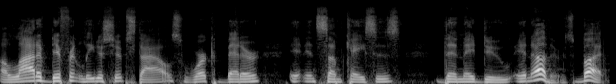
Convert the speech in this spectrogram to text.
a lot of different leadership styles work better in, in some cases than they do in others. But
